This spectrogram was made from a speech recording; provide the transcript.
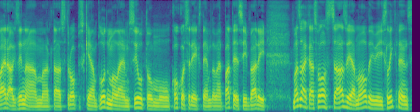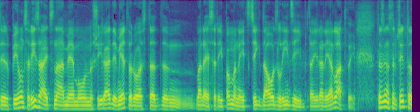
vairāk zināma ar tās tropiskajām pludmalēm, siltumu, kokosriekstiem. Tomēr patiesībā arī Mazākās valsts Āzijā, Maldīvijas liktenis ir pilns ar izaicinājumiem, un šī raidījuma ietvaros um, varēs arī pamanīt, cik daudz līdzību tā ir arī ar Latviju. Tas, gan starp citu,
